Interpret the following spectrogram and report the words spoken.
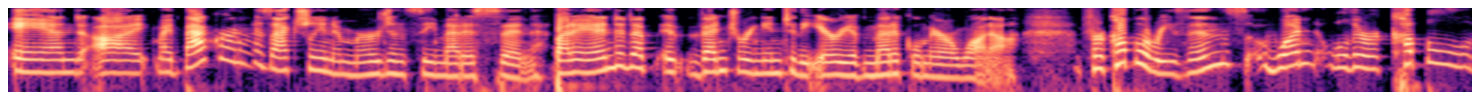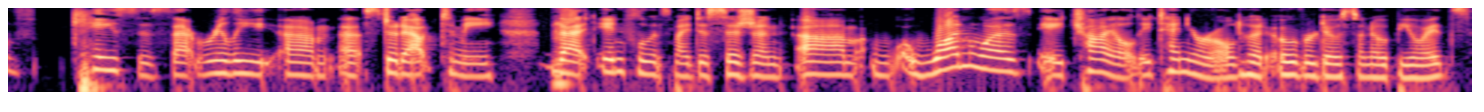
and I my background is actually in emergency medicine, but I ended up venturing into the area of medical marijuana for a couple of reasons. One, well, there are a couple of cases that really um, uh, stood out to me that influenced my decision. Um, one was a child, a 10 year old who had overdosed on opioids.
